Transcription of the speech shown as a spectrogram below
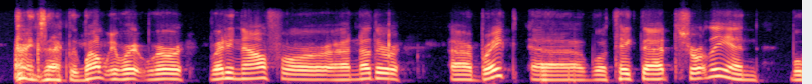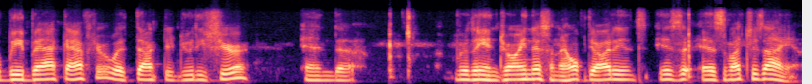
exactly. Well, we we're, we're ready now for another uh, break. Uh, we'll take that shortly, and we'll be back after with Dr. Judy Shearer. And uh, really enjoying this, and I hope the audience is as much as I am.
